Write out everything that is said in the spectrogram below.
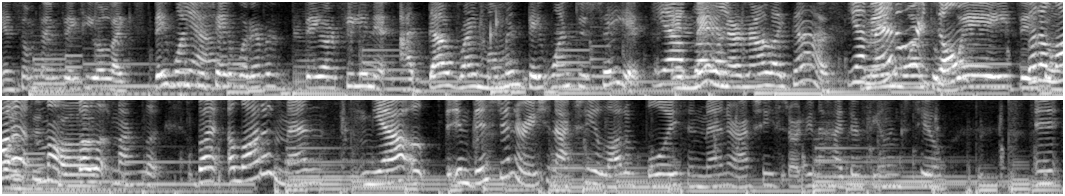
and sometimes they feel like they want Yeah. to say whatever they are feeling at, at that right moment, they want to say it. Yeah, and but, men like- are not like that. Yeah, men, men want are- to don't- wait, they but a don't lot want of to mom, talk. but look, ma, look, but a lot of men, yeah, in this generation, actually, a lot of boys and men are actually starting to hide their feelings too. And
